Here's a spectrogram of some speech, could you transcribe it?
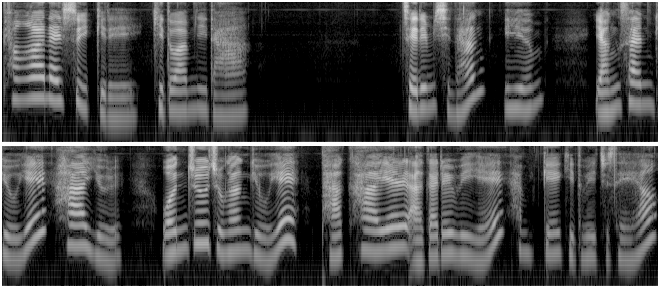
평안할 수 있기를 기도합니다. 재림신앙 이음 양산교회 하율 원주중앙교회 박하엘 아가를 위해 함께 기도해 주세요.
